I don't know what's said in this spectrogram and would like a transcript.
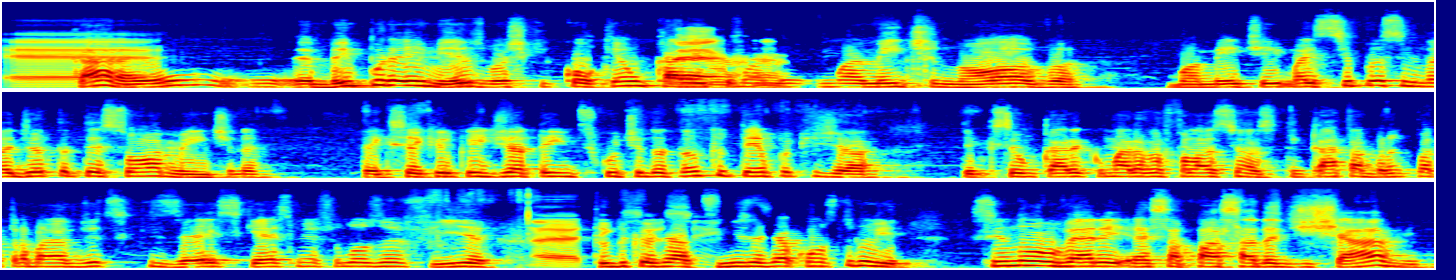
É, Cara, é, é bem por aí mesmo. Acho que qualquer um cara É, com uma, uma mente nova, uma mente aí, mas tipo assim, não adianta ter só a mente, né? Tem que ser aquilo que a gente já tem discutido há tanto tempo aqui já. Tem que ser um cara que o Mara vai falar assim, ó, você tem carta branca para trabalhar do jeito que você quiser, esquece minha filosofia. é, tem Tudo que eu ser já assim. fiz, eu já construí. Se não houver essa passada de chave,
